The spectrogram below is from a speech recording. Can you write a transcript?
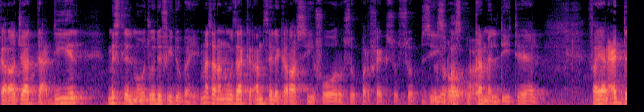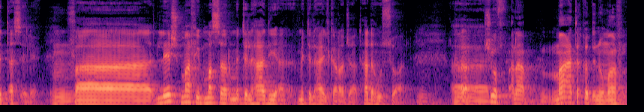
كراجات تعديل مثل الموجودة في دبي مثلا هو ذاكر أمثلة كراج سي 4 وسوبر فيكس وسوب زيرو وكامل detail فيعني عدة أسئلة. فليش ما في بمصر مثل هذه مثل هاي الكراجات؟ هذا هو السؤال. لا شوف أنا ما أعتقد إنه ما في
